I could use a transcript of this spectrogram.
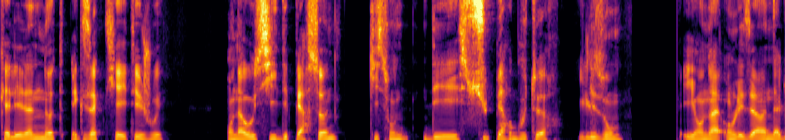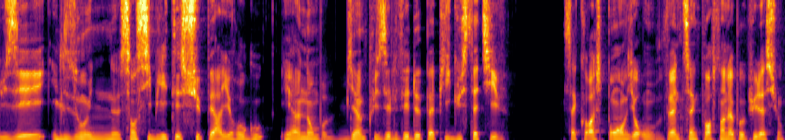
quelle est la note exacte qui a été jouée. On a aussi des personnes qui sont des super goûteurs. Ils ont et on, on les a analysés, ils ont une sensibilité supérieure au goût et un nombre bien plus élevé de papilles gustatives. Ça correspond à environ 25% de la population.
